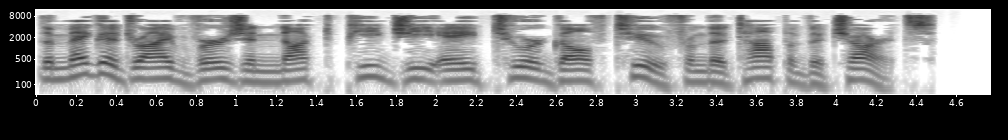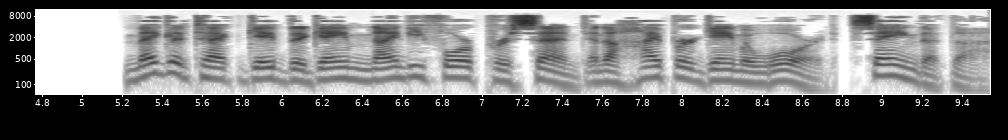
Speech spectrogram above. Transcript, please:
The Mega Drive version knocked PGA Tour Golf 2 from the top of the charts. Megatech gave the game 94% and a Hyper Game Award, saying that the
